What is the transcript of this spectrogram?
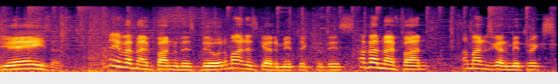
Jesus. I think I've had my fun with this build. I might just go to Mithrix with this. I've had my fun. I might just go to Mithrix.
